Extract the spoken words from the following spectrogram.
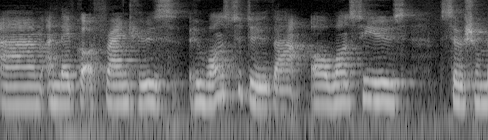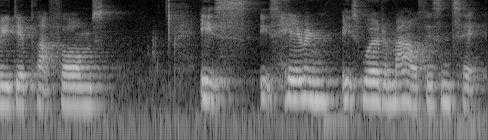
um, and they've got a friend who's who wants to do that or wants to use social media platforms, it's it's hearing it's word of mouth, isn't it?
